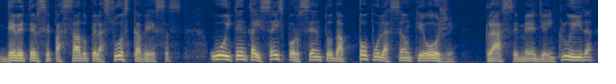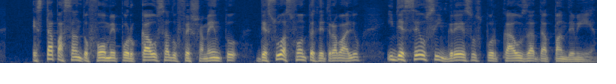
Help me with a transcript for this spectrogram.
Deve ter se passado pelas suas cabeças o 86% da população que hoje, classe média incluída, está passando fome por causa do fechamento de suas fontes de trabalho e de seus ingressos por causa da pandemia.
